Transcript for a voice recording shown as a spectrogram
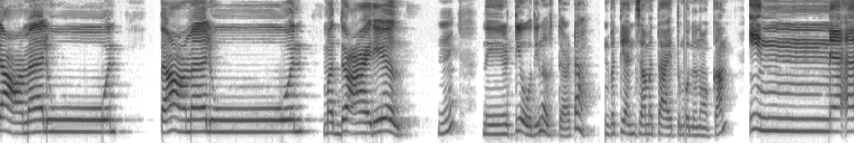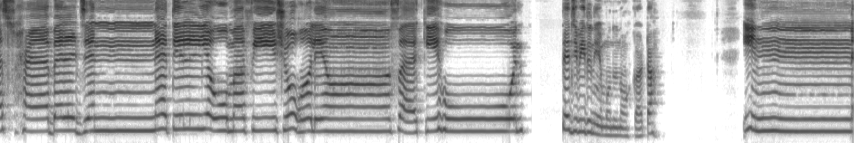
താമലൂൻ താമലൂൻ മദ് ആര്യൽ. നീട്ടി ഓതി നിർത്തുക കേട്ടോ അൻപത്തി അഞ്ചാമത്തെ ആയത്തും ഒന്ന് നോക്കാം തജ്വീദ് നിയമം ഒന്ന് നോക്കാട്ടോ. കേട്ടോ ഇന്ന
